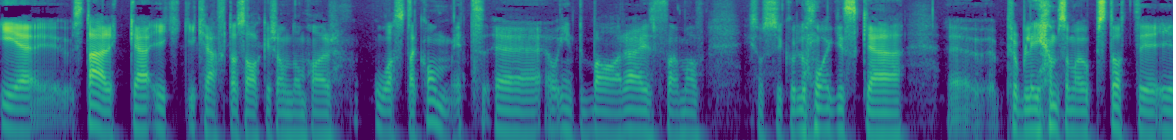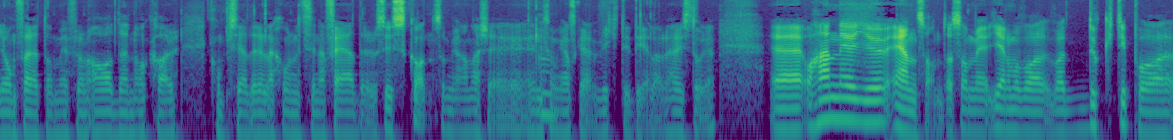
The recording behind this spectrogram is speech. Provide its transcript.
är starka i, i kraft av saker som de har åstadkommit eh, och inte bara i form av liksom, psykologiska eh, problem som har uppstått i, i dem för att de är från adeln och har komplicerade relationer till sina fäder och syskon som ju annars är, liksom Mm. ganska viktig del av den här historien. Eh, och han är ju en sån då som är, genom att vara, vara duktig på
